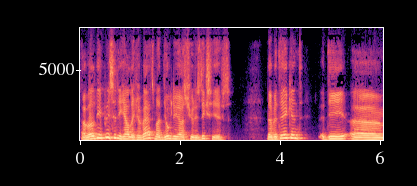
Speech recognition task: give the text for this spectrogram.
En wel die priester die geldig gewijd, maar die ook de juiste jurisdictie heeft. Dat betekent die, uh,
